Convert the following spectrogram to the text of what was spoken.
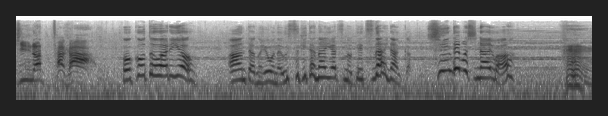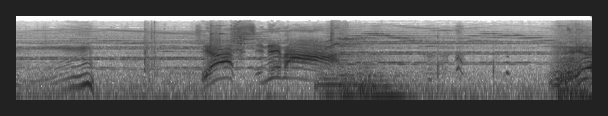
気になったか？お断りよ。あんたのような薄汚いやつの手伝いなんか死んでもしないわ。ふん。じゃあ死ねば。うわ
